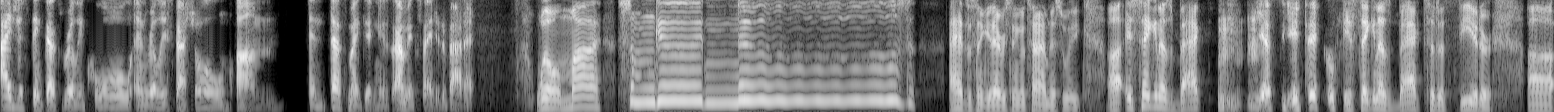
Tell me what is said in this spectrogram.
I just think that's really cool and really special. Um, and that's my good news. I'm excited about it. Well, my some good news I had to sing it every single time this week. Uh, it's taking us back. yes, you do. It's taking us back to the theater. Uh,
